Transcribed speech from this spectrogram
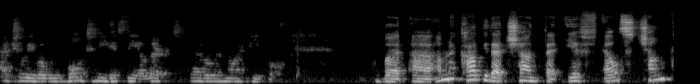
Actually, what we won't need is the alert. That'll annoy people. But uh, I'm going to copy that chunk, that if-else chunk,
